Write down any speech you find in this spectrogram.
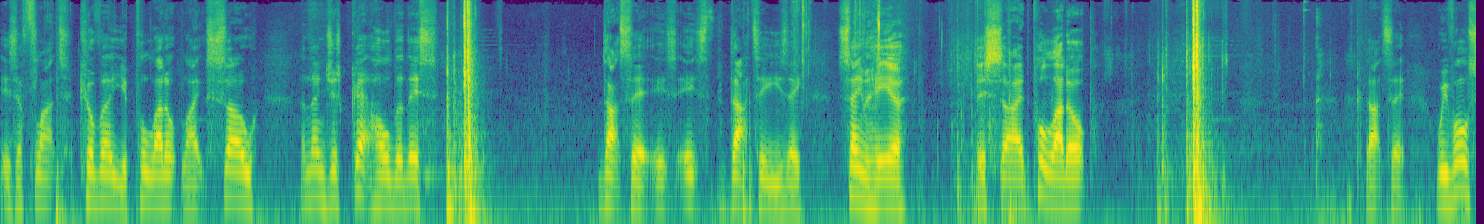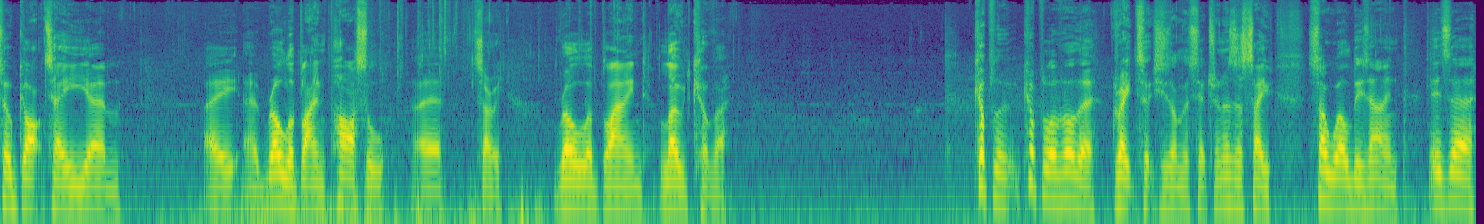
is a flat cover. You pull that up like so, and then just get hold of this. That's it. It's it's that easy. Same here. This side. Pull that up. That's it. We've also got a um, a, a roller blind parcel. Uh, sorry, roller blind load cover. Couple of couple of other great touches on the Citroen, as I say, so well designed. Is a,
